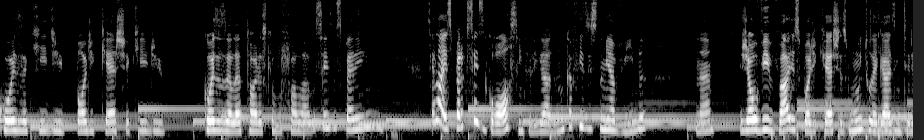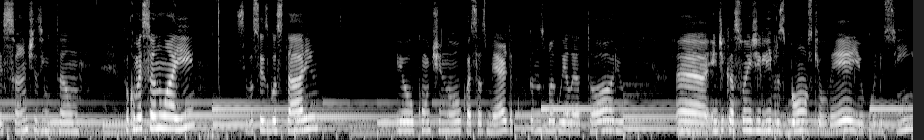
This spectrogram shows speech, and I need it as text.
coisa aqui de podcast aqui de coisas aleatórias que eu vou falar, vocês esperem, sei lá, espero que vocês gostem, tá ligado? Eu nunca fiz isso na minha vida, né? Já ouvi vários podcasts muito legais e interessantes, então tô começando um aí. Se vocês gostarem, eu continuo com essas merda, contando uns bagulho aleatório, é, indicações de livros bons que eu leio, coisa assim,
